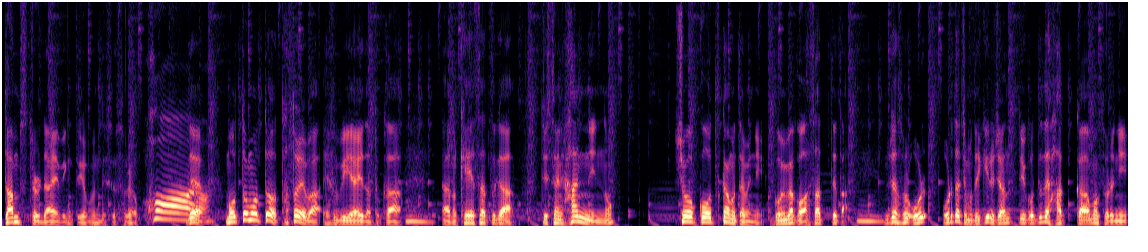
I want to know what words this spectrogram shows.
ダンプスターダイビングと呼ぶんですよそれを。ではあ。もともと例えば FBI だとかうんあの警察が実際に犯人の証拠をつかむためにゴミ箱を漁ってたうんじゃあそれ俺俺たちもできるじゃんっていうことでハッカーもそれに、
